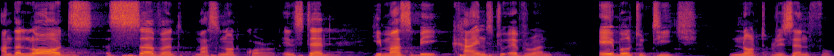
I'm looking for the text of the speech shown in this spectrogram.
And the Lord's servant must not quarrel. Instead, he must be kind to everyone, able to teach, not resentful.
